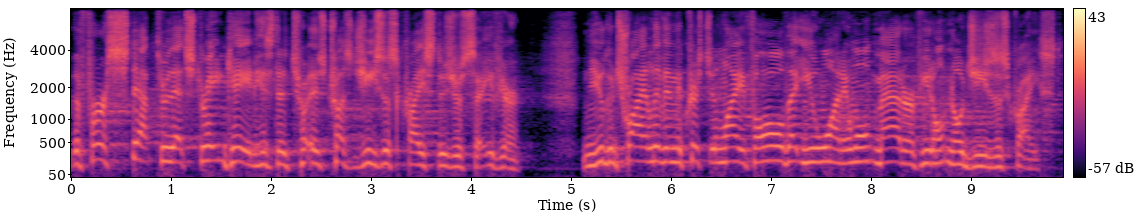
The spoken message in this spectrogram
the first step through that straight gate is to tr- is trust Jesus Christ as your Savior. And you can try living the Christian life all that you want. It won't matter if you don't know Jesus Christ.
